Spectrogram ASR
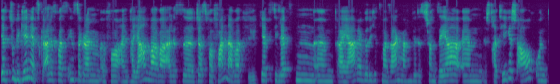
Ja, zu Beginn jetzt alles, was Instagram äh, vor ein paar Jahren war, war alles äh, just for fun. Aber mhm. jetzt die letzten ähm, drei Jahre, würde ich jetzt mal sagen, machen wir das schon sehr ähm, strategisch auch und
